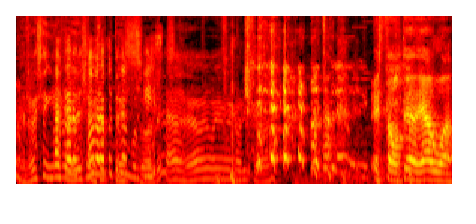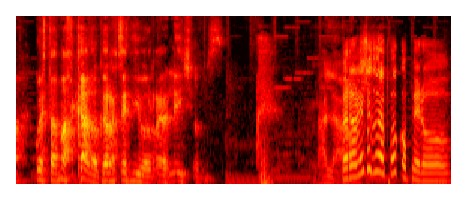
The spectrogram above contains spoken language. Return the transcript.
El Resident Más Evil caro- Revelation más barato está que una hamburguesa. A a ahorita. esta botella de agua cuesta más caro que Resident Evil Revelations. Pero Revelations dura poco, pero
